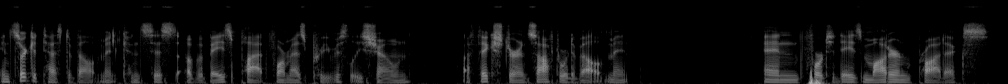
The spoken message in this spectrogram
In-circuit test development consists of a base platform as previously shown, a fixture and software development, and for today's modern products,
